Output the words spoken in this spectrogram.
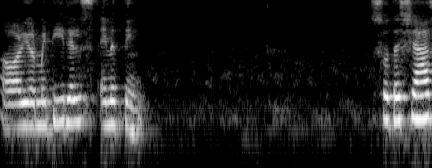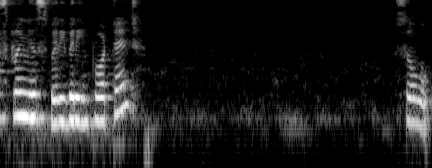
or your materials, anything. So the share screen is very, very important. So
